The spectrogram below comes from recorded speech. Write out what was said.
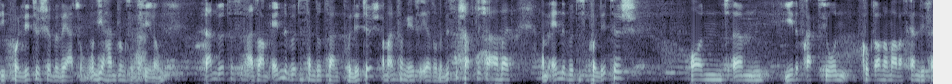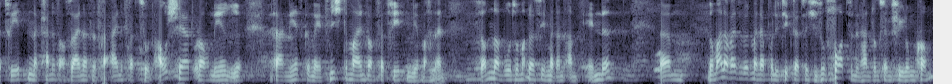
die politische Bewertung und die Handlungsempfehlung. Dann wird es, also am Ende wird es dann sozusagen politisch. Am Anfang ist es eher so eine wissenschaftliche Arbeit. Am Ende wird es politisch und ähm, jede Fraktion guckt auch nochmal, was kann sie vertreten. Da kann es auch sein, dass eine, eine Fraktion ausschert oder auch mehrere sagen, nee, das können wir jetzt nicht gemeinsam vertreten. Wir machen ein Sondervotum, das sehen wir dann am Ende. Ähm, normalerweise würde man in der Politik tatsächlich sofort zu den Handlungsempfehlungen kommen,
